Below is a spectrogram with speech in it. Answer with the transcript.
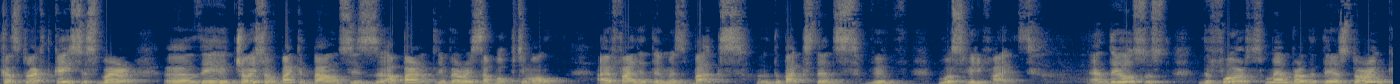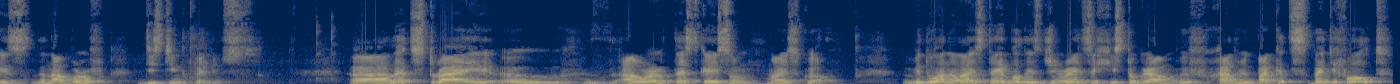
construct cases where uh, the choice of bucket bounds is apparently very suboptimal. I filed them as bugs. The bug stance was verified. And they also, the fourth member that they are storing is the number of distinct values. Uh, let's try uh, our test case on MySQL. We do analyze table. This generates a histogram with 100 buckets by default.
